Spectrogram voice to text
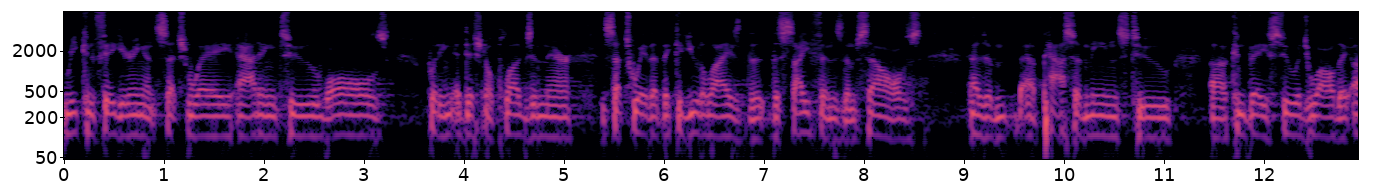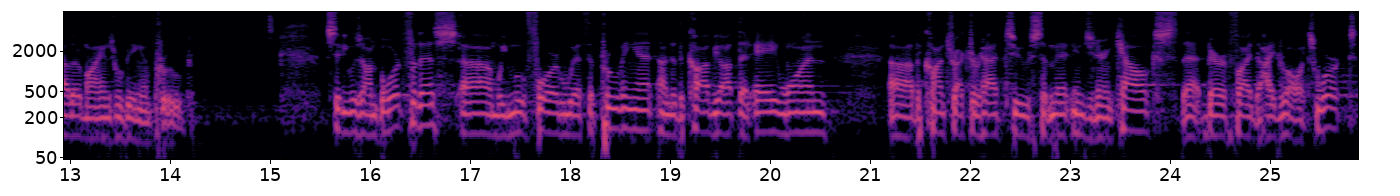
reconfiguring in such way, adding to the walls, putting additional plugs in there, in such way that they could utilize the, the siphons themselves as a, a passive means to uh, convey sewage while the other lines were being improved. City was on board for this. Um, we moved forward with approving it under the caveat that A1, uh, the contractor had to submit engineering calcs that verified the hydraulics worked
